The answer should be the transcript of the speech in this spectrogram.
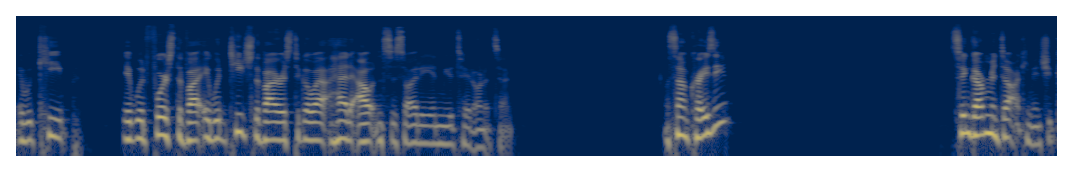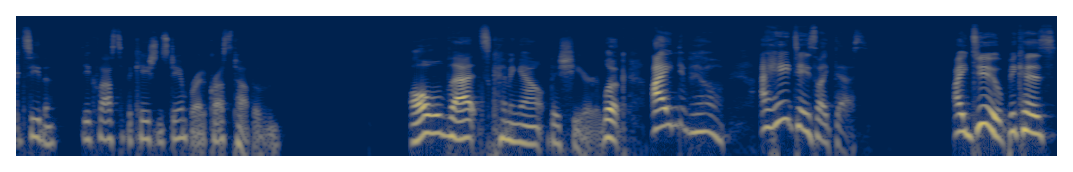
It would keep, it would force the it would teach the virus to go out, head out in society and mutate on its own. Sound crazy? It's in government documents. You can see the declassification stamp right across the top of them. All that's coming out this year. Look, I, oh, I hate days like this. I do because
